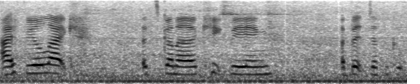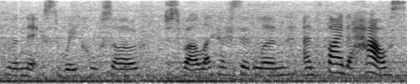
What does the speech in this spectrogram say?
I feel like it's gonna keep being a bit difficult for the next week or so. Just while like I settle in and find a house.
